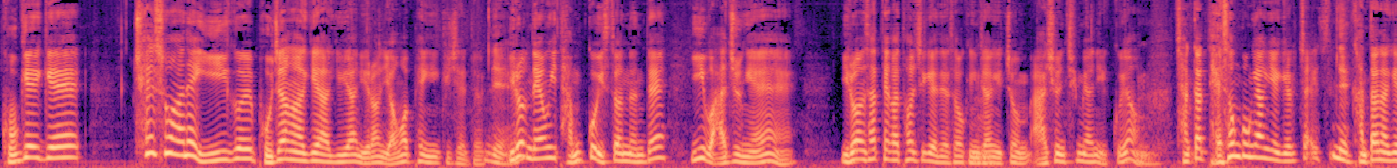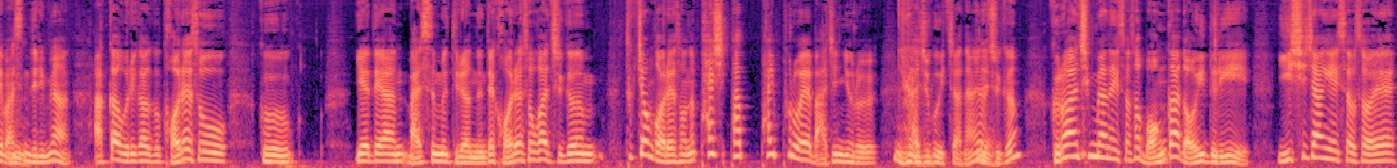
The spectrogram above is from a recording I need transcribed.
고객의 최소한의 이익을 보장하게 하기 위한 이런 영업행위 규제들 예. 이런 내용이 담고 있었는데 이 와중에 이런 사태가 터지게 돼서 굉장히 좀 아쉬운 측면이 있고요. 음. 잠깐 대선 공약 얘기를 짧, 네. 간단하게 음. 말씀드리면 아까 우리가 그 거래소 그 에 대한 말씀을 드렸는데 거래소가 지금 특정 거래소는 88%의 마진율을 네. 가지고 있잖아요. 네. 지금 그러한 측면에 있어서 뭔가 너희들이 이 시장에 있어서의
